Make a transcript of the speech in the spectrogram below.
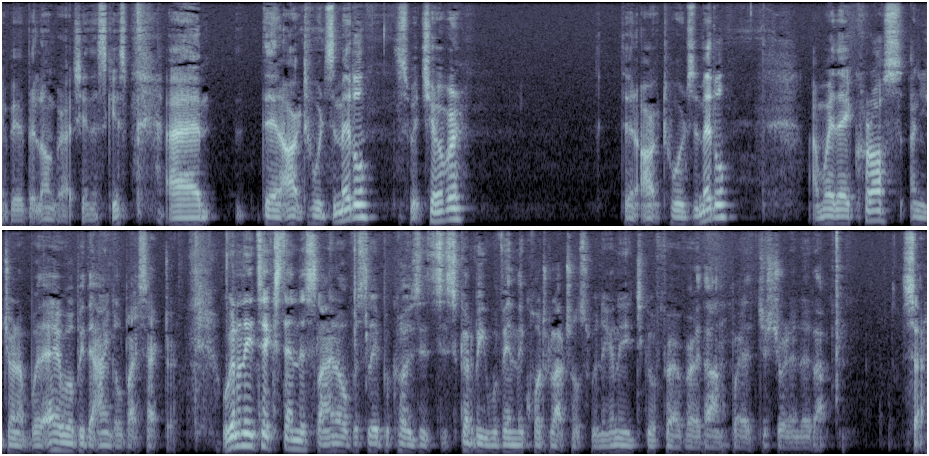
maybe a bit longer actually in this case. Um, then arc towards the middle, switch over, then arc towards the middle, and where they cross and you join up with A will be the angle bisector. We're going to need to extend this line obviously because it's, it's got to be within the quadrilateral, so we're going to need to go further than where just joining it up. So.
